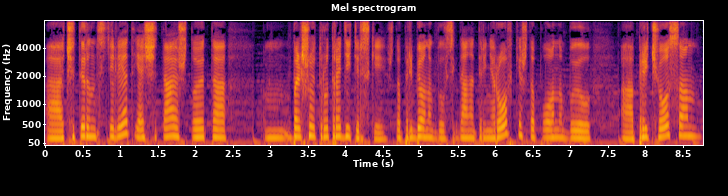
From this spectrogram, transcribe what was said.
а, 14 лет я считаю, что это большой труд родительский, чтобы ребенок был всегда на тренировке, чтобы он был а, причесан,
